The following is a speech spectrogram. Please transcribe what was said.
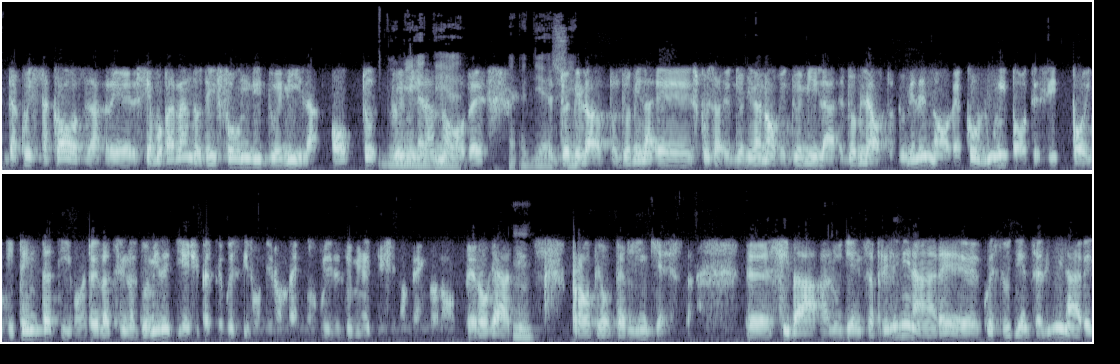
Da questa cosa eh, stiamo parlando dei fondi 2008-2009, eh, 2008, 2000, eh, scusate, 2009, 2000, 2008-2009 con un'ipotesi poi di tentativo in relazione al 2010 perché questi fondi non vengono, quelli del 2010 non vengono erogati mm. proprio per l'inchiesta eh, si va all'udienza preliminare, eh, questa udienza preliminare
